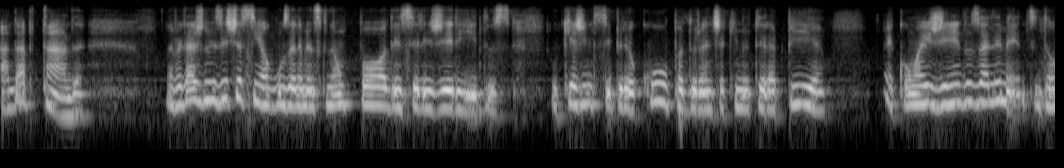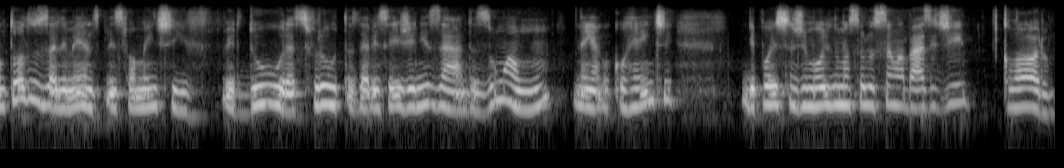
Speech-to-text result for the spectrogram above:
adaptada. Na verdade, não existe assim alguns alimentos que não podem ser ingeridos. O que a gente se preocupa durante a quimioterapia é com a higiene dos alimentos. Então, todos os alimentos, principalmente verduras, frutas, devem ser higienizadas um a um, nem água corrente, depois de molho numa solução à base de cloro,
